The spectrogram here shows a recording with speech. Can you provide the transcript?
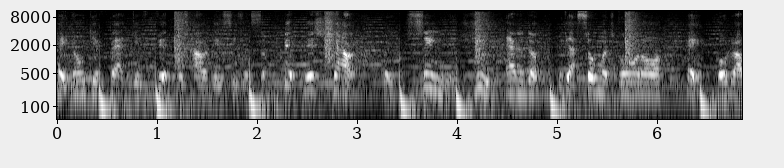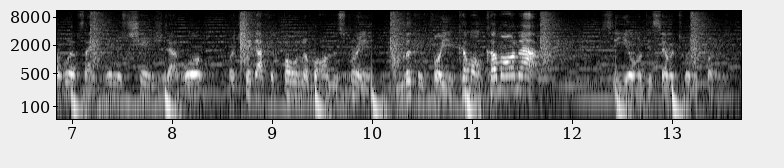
Hey, don't get fat, get fit this holiday season. It's a fitness challenge for seniors, youth, and adults. We got so much going on. Hey, go to our website, imagechangers.org, or check out the phone number on the screen. I'm looking for you. Come on, come on out. See you on December 21st.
